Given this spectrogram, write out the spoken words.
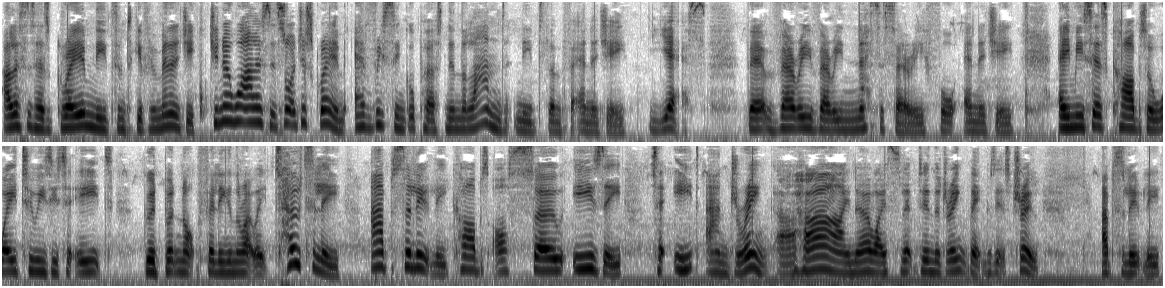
Alison says Graham needs them to give him energy. Do you know what, Alison? It's not just Graham. Every single person in the land needs them for energy. Yes, they're very, very necessary for energy. Amy says carbs are way too easy to eat, good but not filling in the right way. Totally, absolutely. Carbs are so easy to eat and drink. Aha, I know I slipped in the drink bit because it's true. Absolutely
